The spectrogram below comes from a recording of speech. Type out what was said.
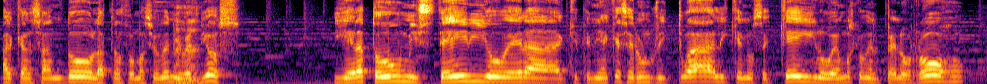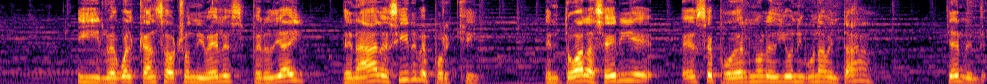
alcanzando la transformación de nivel Ajá. Dios. Y era todo un misterio, era que tenía que hacer un ritual y que no sé qué, y lo vemos con el pelo rojo. Y luego alcanza otros niveles, pero de ahí de nada le sirve porque en toda la serie ese poder no le dio ninguna ventaja. ¿Entiendes?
